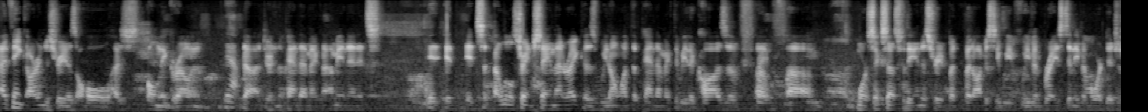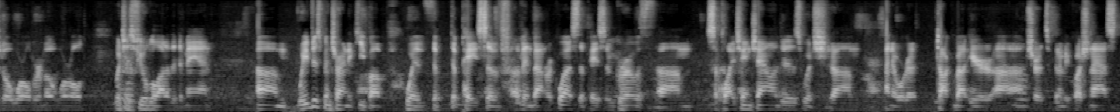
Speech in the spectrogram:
I, I think our industry as a whole has only grown Yeah. uh, during the pandemic. I mean, and it's it, it, it's a little strange saying that, right? Because we don't want the pandemic to be the cause of, of um, more success for the industry. But but obviously we've we've embraced an even more digital world, remote world, which has fueled a lot of the demand. Um, we've just been trying to keep up with the, the pace of, of inbound requests, the pace of growth, um, supply chain challenges, which um, I know we're going to talk about here. Uh, I'm sure it's going to be a question asked.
